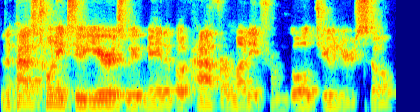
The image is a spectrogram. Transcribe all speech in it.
In the past 22 years, we've made about half our money from gold juniors. So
